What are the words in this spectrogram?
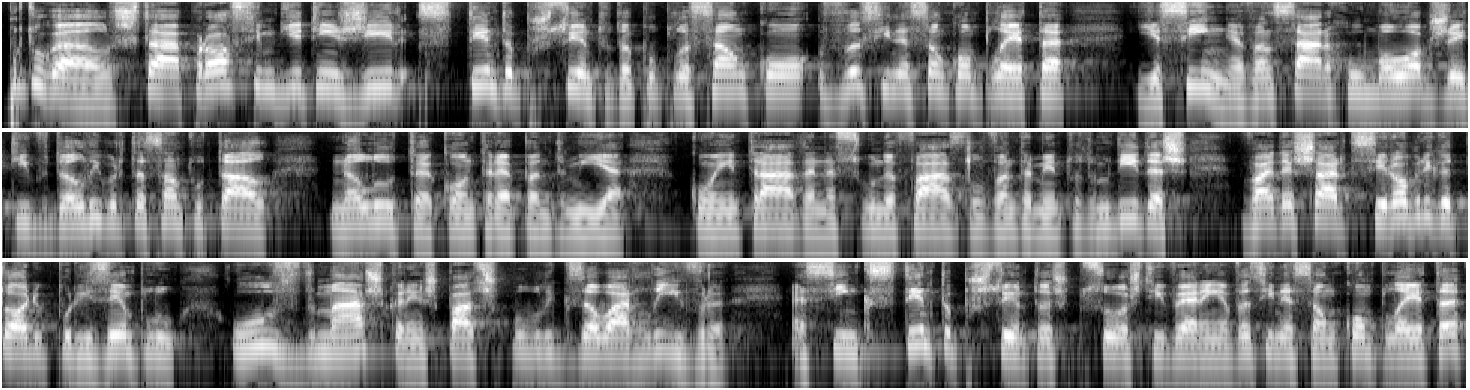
Portugal está próximo de atingir 70% da população com vacinação completa e assim avançar rumo ao objetivo da libertação total na luta contra a pandemia. Com a entrada na segunda fase de levantamento de medidas, vai deixar de ser obrigatório, por exemplo, o uso de máscara em espaços públicos ao ar livre. Assim que 70% das pessoas tiverem a vacinação completa,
